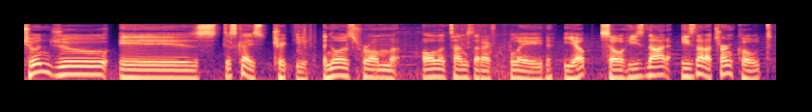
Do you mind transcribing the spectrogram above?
Chunju is... This guy's tricky. I know this from all the times that I've played. Yep. So he's not he's not a turncoat.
